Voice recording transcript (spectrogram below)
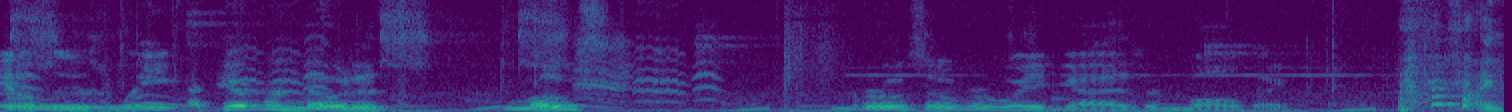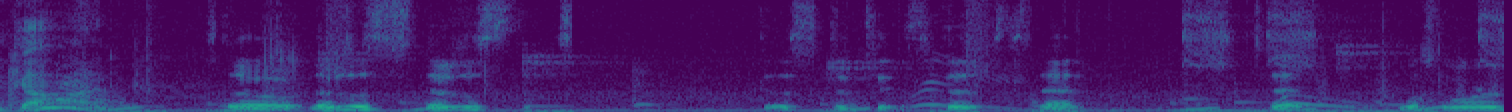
It'll lose weight. Have you ever noticed most gross overweight guys are balding? Oh my god. So there's a s- there's a, st- a stati- st- stat stat what's the word?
